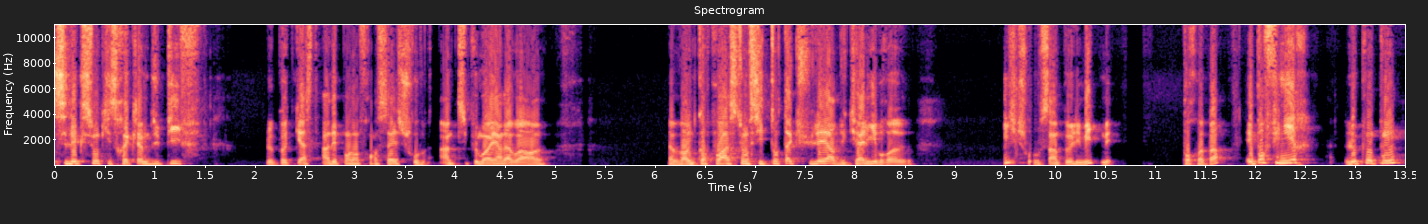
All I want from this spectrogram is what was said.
Sélection qui se réclame du PIF, le podcast indépendant français. Je trouve un petit peu moyen d'avoir euh, une corporation aussi tentaculaire du calibre. euh, je trouve ça un peu limite, mais pourquoi pas. Et pour finir, le pompon,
